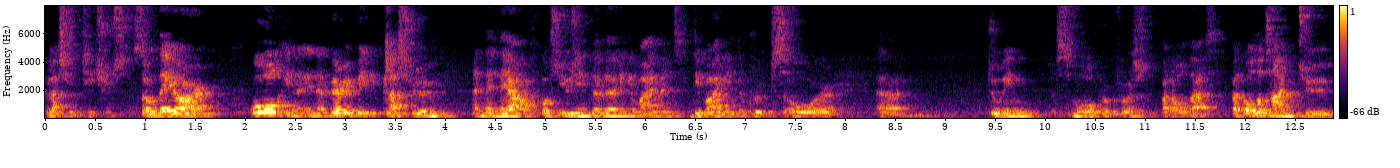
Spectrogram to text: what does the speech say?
classroom teachers. So they are all in, in a very big classroom, and then they are, of course, using the learning environment, dividing the groups or um, doing small group work, but all that, but all the time to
